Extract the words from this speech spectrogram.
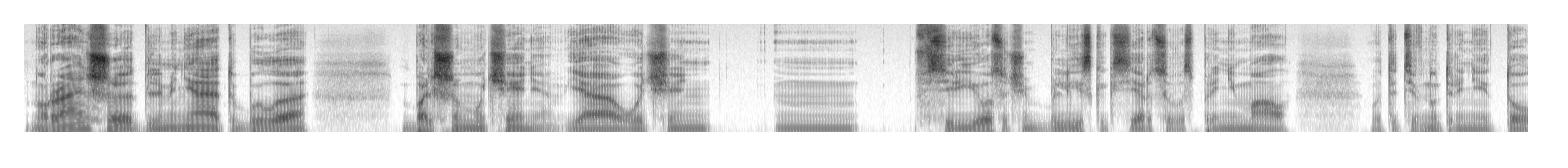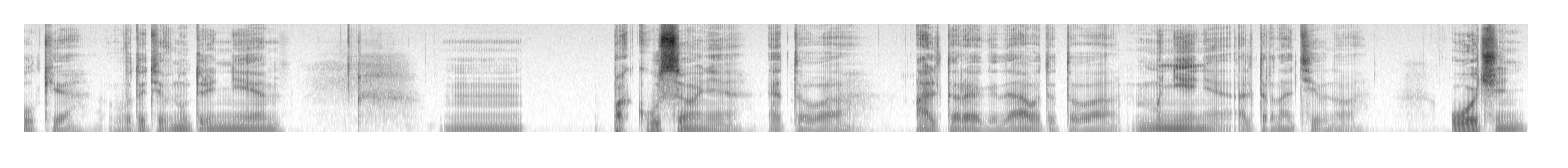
Но раньше для меня это было большим мучением. Я очень всерьез, очень близко к сердцу воспринимал вот эти внутренние толки вот эти внутренние покусывания этого альтер-эго, да, вот этого мнения альтернативного, очень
